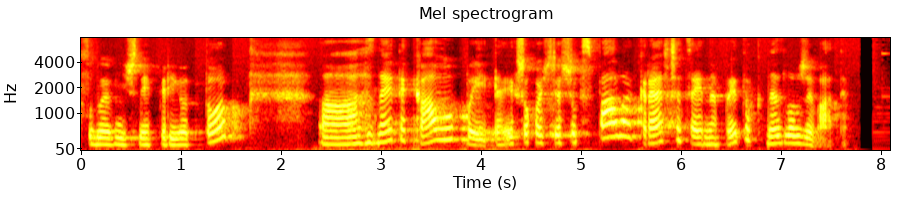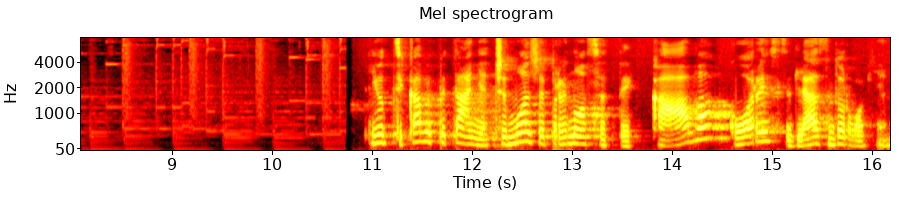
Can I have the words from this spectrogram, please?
особливо в нічний період, то знаєте, каву пийте. Якщо хочете, щоб спала, краще цей напиток не зловживати. І от цікаве питання: чи може приносити кава користь для здоров'я?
